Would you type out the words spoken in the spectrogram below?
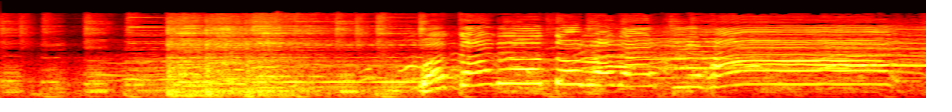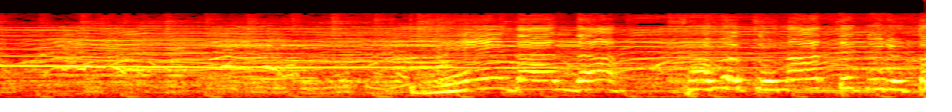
すわかるお友達はーいねえだんだん寒くなってくると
